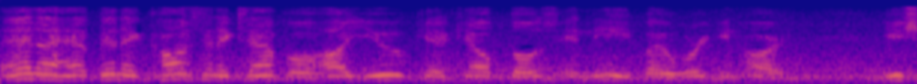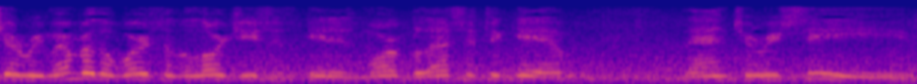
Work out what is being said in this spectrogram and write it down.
And I have been a constant example of how you can help those in need by working hard. You should remember the words of the Lord Jesus it is more blessed to give than to receive.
